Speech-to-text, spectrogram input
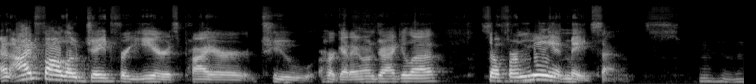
And I'd followed Jade for years prior to her getting on Dragula. So for me, it made sense. hmm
